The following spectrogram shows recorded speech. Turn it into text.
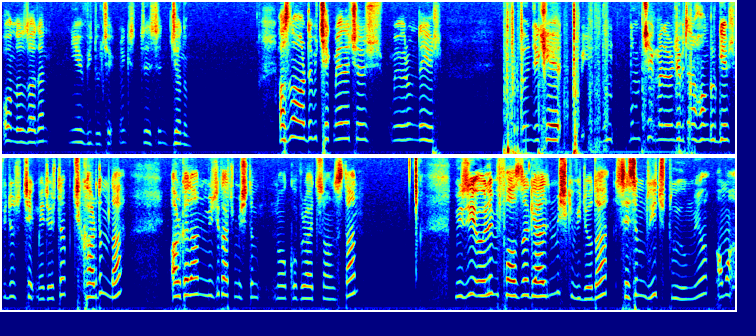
Onda zaten niye video çekmek istesin canım. Aslında arada bir çekmeye de çalışmıyorum değil. Önceki bunu, bunu çekmeden önce bir tane Hunger Games videosu çekmeye çalıştım. Çıkardım da arkadan müzik açmıştım No Copyright Sounds'tan. Müziği öyle bir fazla gelmiş ki videoda sesim hiç duyulmuyor ama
